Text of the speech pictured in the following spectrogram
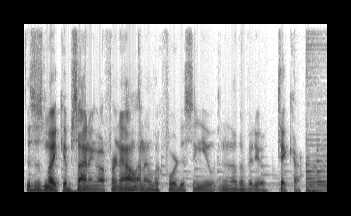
This is Mike Gibb signing off for now, and I look forward to seeing you in another video. Take care.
